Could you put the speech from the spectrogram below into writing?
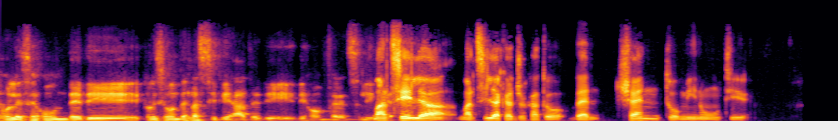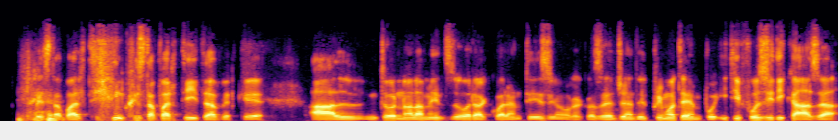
con le, seconde, di, con le seconde classificate di, di Conference League. Marsiglia, Marsiglia che ha giocato ben 100 minuti in questa, part- questa partita perché al, intorno alla mezz'ora, al quarantesimo, qualcosa del genere del primo tempo, i tifosi di casa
